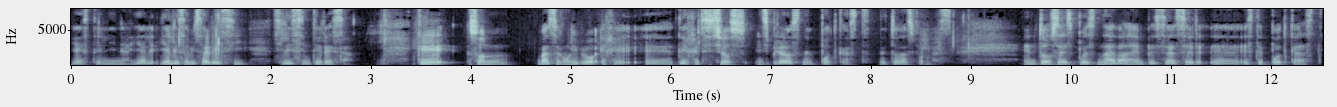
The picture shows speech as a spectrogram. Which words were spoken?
ya esté en línea. Ya, ya les avisaré si, si les interesa. que son, va a ser un libro eh, de ejercicios inspirados en el podcast, de todas formas. Entonces, pues nada, empecé a hacer eh, este podcast.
